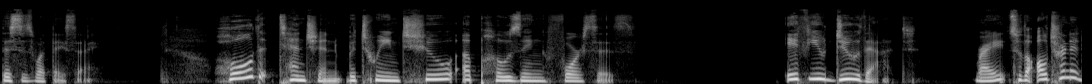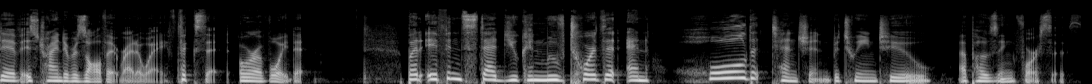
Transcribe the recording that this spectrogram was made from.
This is what they say. Hold tension between two opposing forces. If you do that, right? So the alternative is trying to resolve it right away, fix it or avoid it. But if instead you can move towards it and hold tension between two opposing forces,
